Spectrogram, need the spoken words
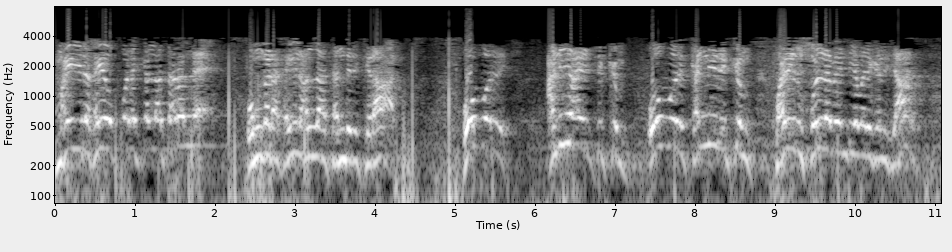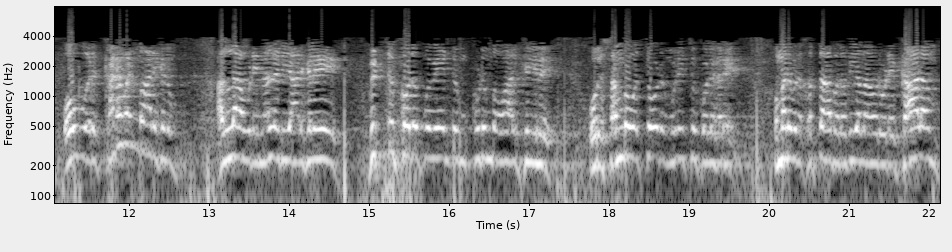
மயில கை ஒப்படைக்கெல்லாம் தரல உங்களோட கையில் அல்லா தந்திருக்கிறார் ஒவ்வொரு அநியாயத்துக்கும் ஒவ்வொரு கண்ணீருக்கும் பதில் சொல்ல வேண்டியவர்கள் யார்? ஒவ்வொரு கணவன்மார்களும். அல்லாவுடைய நல்லடியார்களே விட்டு கொடுக்க வேண்டும் குடும்ப வாழ்க்கையில். ஒரு சம்பவத்தோடு முடித்துக் கொள்கிறேன். உமர்வர் சத்தாப ரதியல் அவருடைய காலம்.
